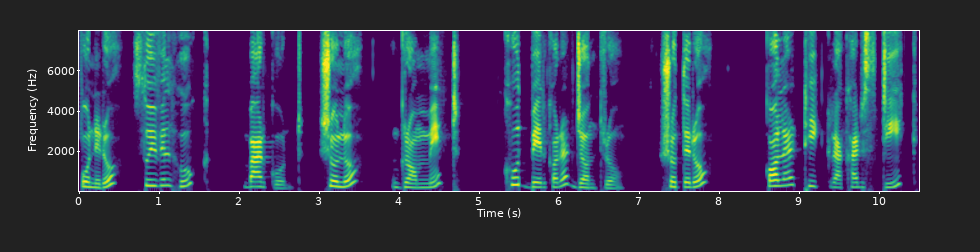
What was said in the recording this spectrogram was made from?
পনেরো, সুইভেল হুক। বারকোড। ষোলো গ্রমমেট খুদ বের করার যন্ত্র। সতেরো, কলার ঠিক রাখার স্টিক,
